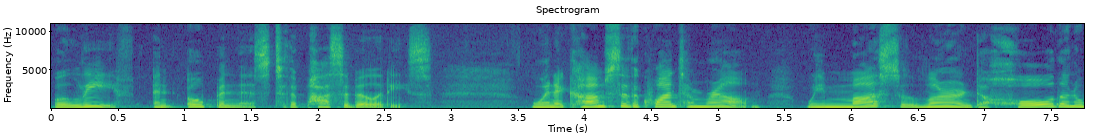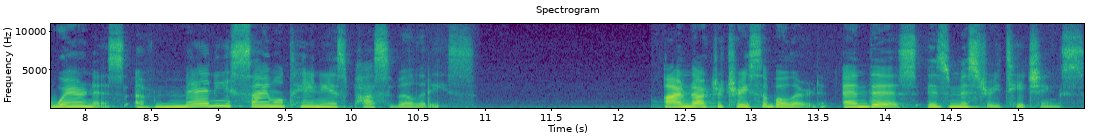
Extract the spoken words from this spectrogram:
belief, and openness to the possibilities. When it comes to the quantum realm, we must learn to hold an awareness of many simultaneous possibilities. I'm Dr. Teresa Bullard, and this is Mystery Teachings.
